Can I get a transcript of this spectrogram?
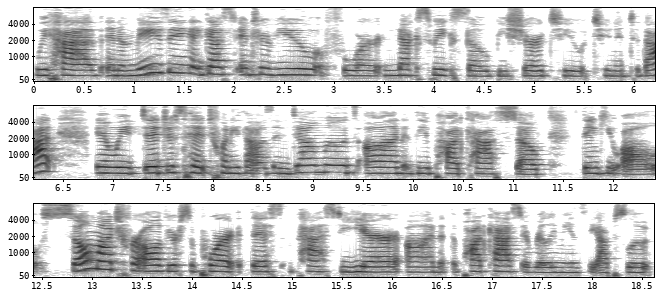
We have an amazing guest interview for next week, so be sure to tune into that. And we did just hit 20,000 downloads on the podcast, so thank you all so much for all of your support this past year on the podcast. It really means the absolute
